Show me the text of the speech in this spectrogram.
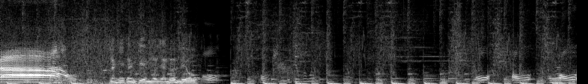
อ้าวนาทีทั้งเกมหมดอย่างรวดเร็วโป๊ะ โป๊ะโป๊ะโป๊ะโป๊ะ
